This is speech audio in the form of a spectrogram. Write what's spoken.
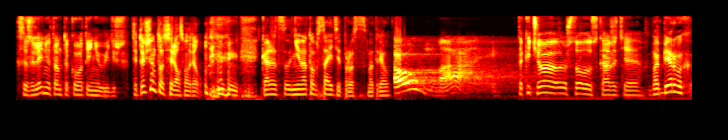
К сожалению, там такого ты не увидишь. Ты точно тот сериал смотрел? Кажется, не на том сайте просто смотрел. Так и чё, что скажете? Во-первых,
